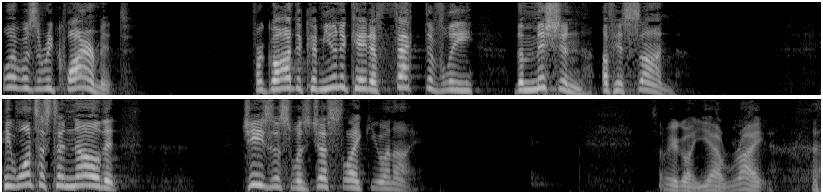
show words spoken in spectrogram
well, it was a requirement for God to communicate effectively the mission of His Son. He wants us to know that Jesus was just like you and I. Some of you are going, yeah, right.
